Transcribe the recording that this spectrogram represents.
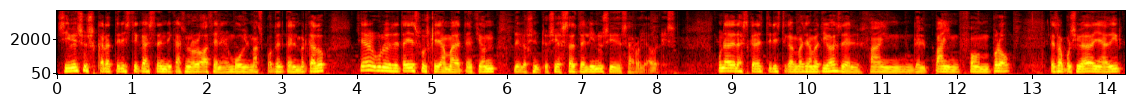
Si bien sus características técnicas no lo hacen el móvil más potente del mercado, tiene algunos detalles pues, que llaman la atención de los entusiastas de Linux y desarrolladores. Una de las características más llamativas del, Fine, del PinePhone Pro es la posibilidad de añadir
